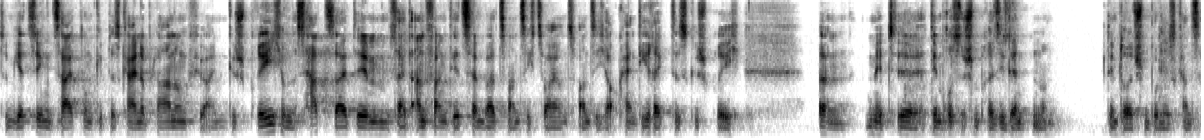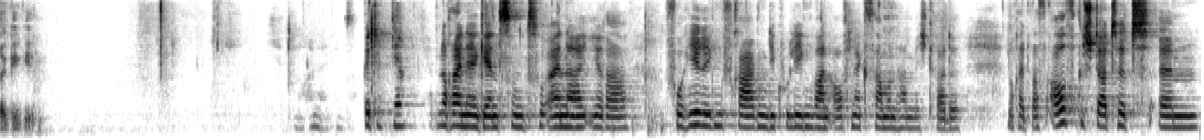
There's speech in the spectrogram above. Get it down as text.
zum jetzigen Zeitpunkt gibt es keine Planung für ein Gespräch. Und es hat seit dem, seit Anfang Dezember 2022 auch kein direktes Gespräch ähm, mit äh, dem russischen Präsidenten und dem deutschen Bundeskanzler gegeben. Bitte, ja. Ich habe noch eine Ergänzung zu einer Ihrer vorherigen Fragen. Die Kollegen waren aufmerksam und haben mich gerade noch etwas ausgestattet. Ähm,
